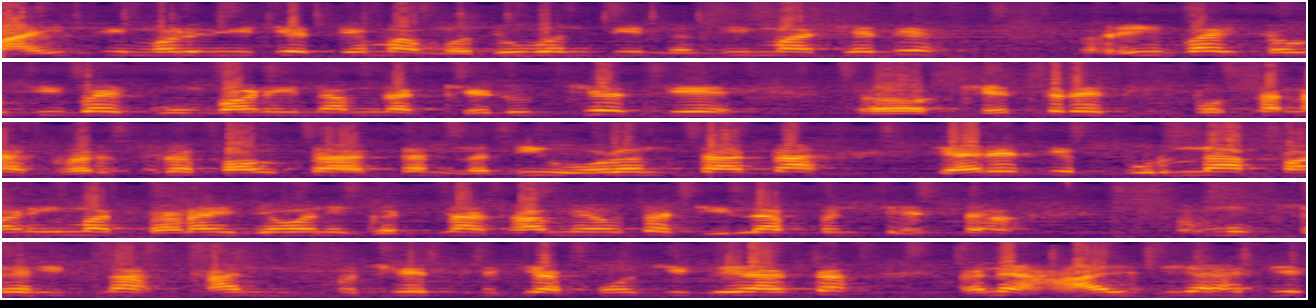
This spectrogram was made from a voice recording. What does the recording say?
માહિતી મળવી છે તેમાં મધુવંતી નદીમાં છે તે હરિભાઈ સૌજીભાઈ કુંભાણી નામના ખેડૂત છે. તે ખેતરેથી પોતાના ઘર તરફ આવતા હતા, નદી ઓળંગતા હતા. ત્યારે તે પૂરના પાણીમાં તણાઈ જવાની ઘટના સામે આવતા જિલ્લા પંચાયતના પ્રમુખ સહિતના સ્થાનિકો છે તે ત્યાં પહોંચી ગયા હતા અને હાલ જે આ જે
